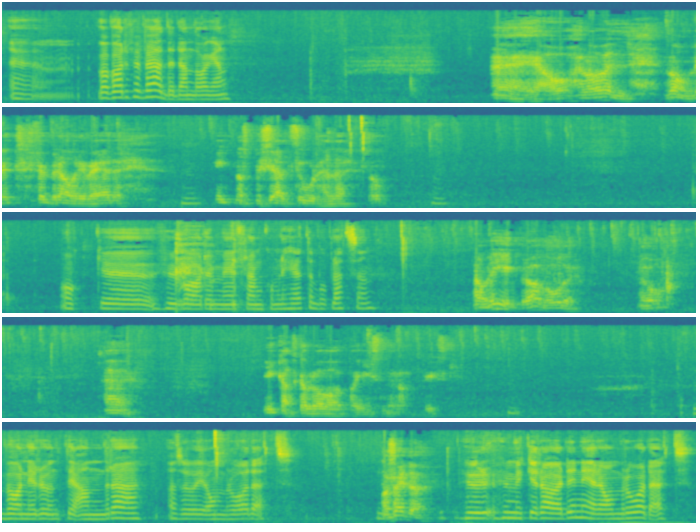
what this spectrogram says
Eh, vad var det för väder den dagen? Eh, ja, det var väl vanligt februariväder. Inte något speciellt sol heller. Så. Och eh, hur var det med framkomligheten på platsen? Ja, det gick bra där. Ja. Eh, gick ganska bra på isen och fisk. Var ni runt i andra, alltså i området? Vad säger du? Hur, hur mycket rörde ni er i området?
